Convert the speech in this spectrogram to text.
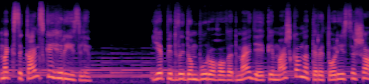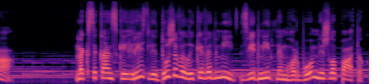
Мексиканський грізлі є підвидом бурого ведмедя, який мешкав на території США. Мексиканський грізлі дуже великий ведмідь з відмітним горбом між лопаток.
